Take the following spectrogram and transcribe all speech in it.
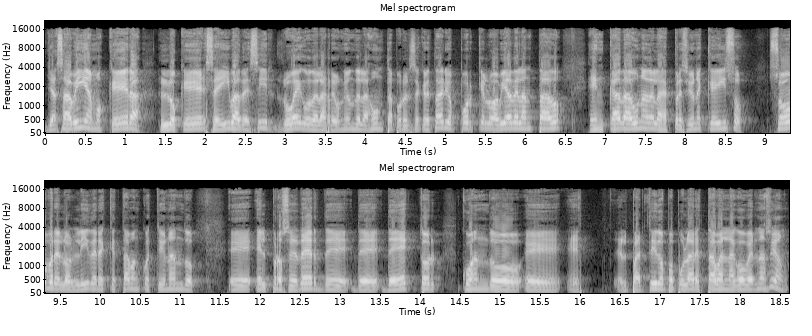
ya sabíamos que era lo que se iba a decir luego de la reunión de la Junta por el secretario, porque lo había adelantado en cada una de las expresiones que hizo sobre los líderes que estaban cuestionando eh, el proceder de, de, Héctor cuando eh, eh, el Partido Popular estaba en la gobernación.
